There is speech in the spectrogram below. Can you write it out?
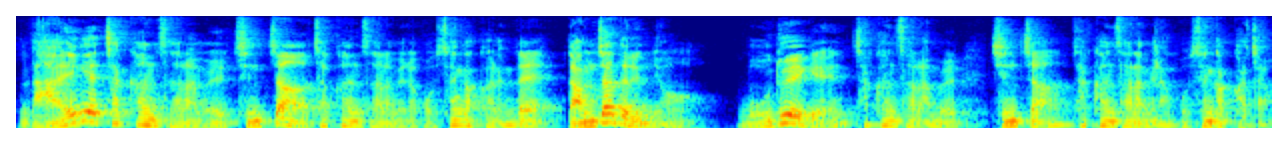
나에게 착한 사람을 진짜 착한 사람이라고 생각하는데 남자들은요 모두에게 착한 사람을 진짜 착한 사람이라고 생각하죠.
